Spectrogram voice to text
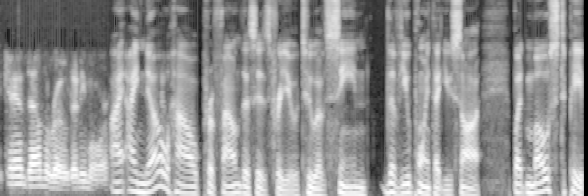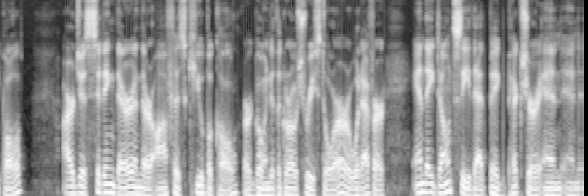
the can down the road anymore. I, I know how profound this is for you to have seen the viewpoint that you saw, but most people are just sitting there in their office cubicle or going to the grocery store or whatever and they don't see that big picture and and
